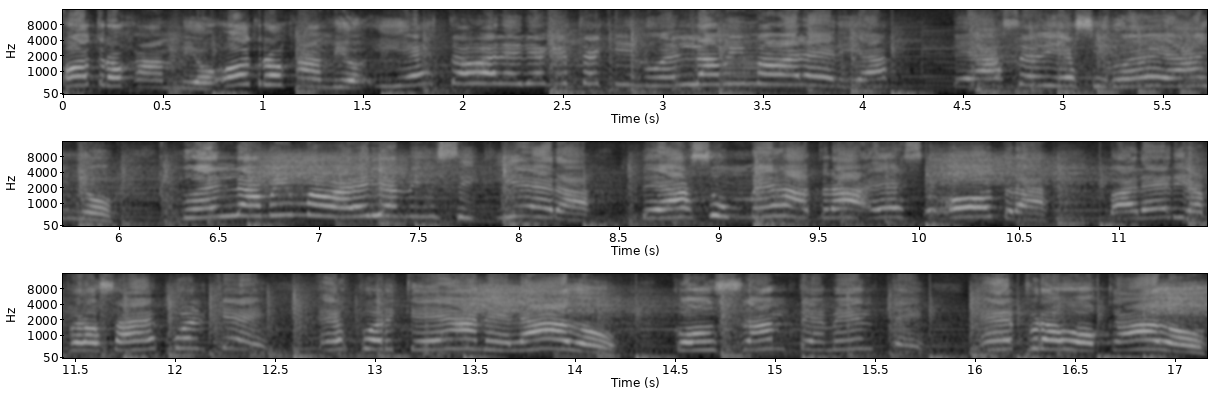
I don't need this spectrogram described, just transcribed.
otro cambio, otro cambio. Y esta Valeria que está aquí no es la misma Valeria de hace 19 años. No es la misma Valeria ni siquiera de hace un mes atrás. Es otra Valeria. Pero ¿sabes por qué? Es porque he anhelado constantemente he provocado,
